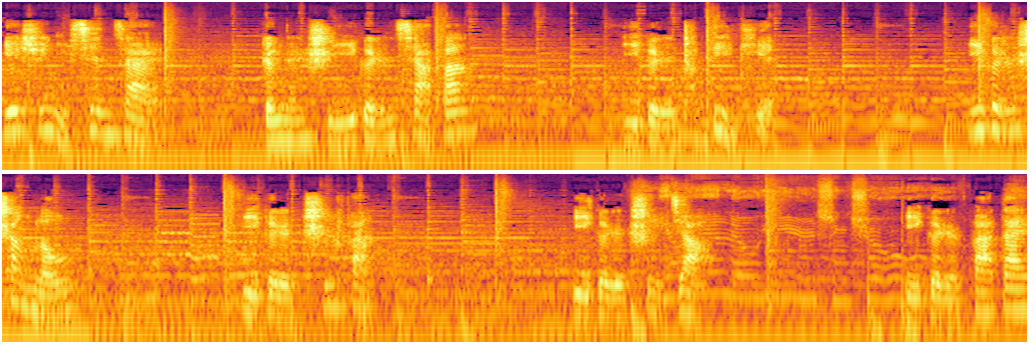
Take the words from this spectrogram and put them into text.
也许你现在仍然是一个人下班，一个人乘地铁，一个人上楼，一个人吃饭，一个人睡觉，一个人发呆。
